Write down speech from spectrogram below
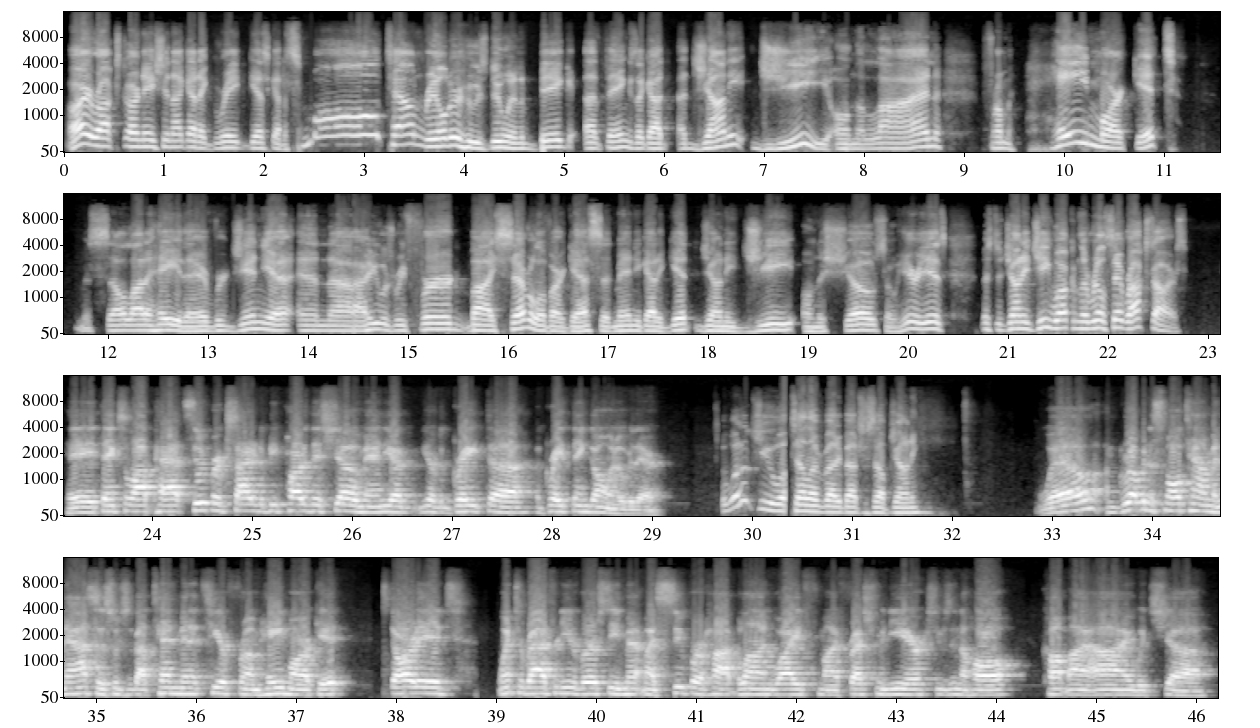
All right, Rockstar Nation, I got a great guest. Got a small town realtor who's doing big uh, things. I got a Johnny G on the line from Haymarket. I'm to sell a lot of hay there, Virginia. And uh, he was referred by several of our guests. Said, man, you got to get Johnny G on the show. So here he is, Mr. Johnny G. Welcome to Real Estate Rockstars. Hey, thanks a lot, Pat. Super excited to be part of this show, man. You have you have a great uh, a great thing going over there. Why don't you uh, tell everybody about yourself, Johnny? Well, I grew up in a small town, Manassas, which is about 10 minutes here from Haymarket. Started, went to Radford University, met my super hot blonde wife my freshman year. She was in the hall, caught my eye, which uh,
